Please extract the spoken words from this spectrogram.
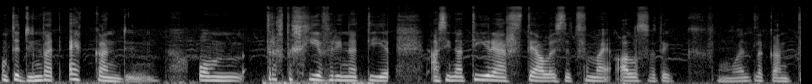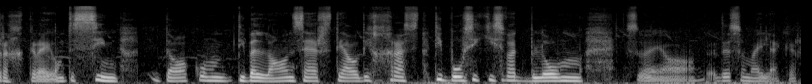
om te doen wat ek kan doen om terug te gee vir die natuur. As die natuur herstel, is dit vir my alles wat ek moontlik kan terugkry om te sien daar kom die balans herstel, die gras, die bossietjies wat blom. So ja, dis vir my lekker.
